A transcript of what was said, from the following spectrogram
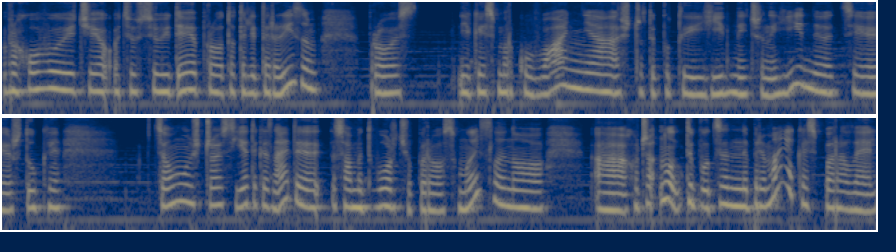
Враховуючи оцю всю ідею про тоталітаризм, про якесь маркування, що, типу, ти гідний чи не гідний, ці штуки. В цьому щось є таке, знаєте, саме творчо переосмислено. А, хоча, ну, типу, це не пряма якась паралель,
